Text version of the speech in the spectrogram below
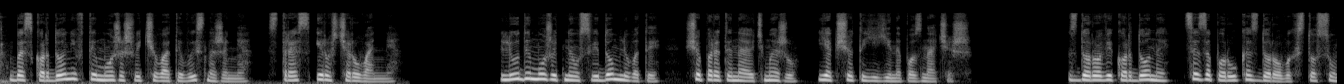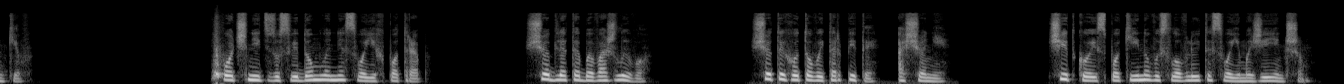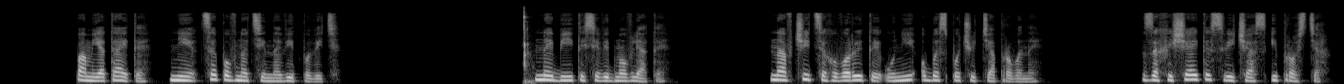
Без кордонів ти можеш відчувати виснаження, стрес і розчарування. Люди можуть не усвідомлювати, що перетинають межу, якщо ти її не позначиш. Здорові кордони це запорука здорових стосунків. Почніть з усвідомлення своїх потреб. Що для тебе важливо? Що ти готовий терпіти, а що ні? Чітко і спокійно висловлюйте свої межі іншим. Пам'ятайте, ні, це повноцінна відповідь. Не бійтеся відмовляти. Навчіться говорити у ні без почуття провини. Захищайте свій час і простір.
